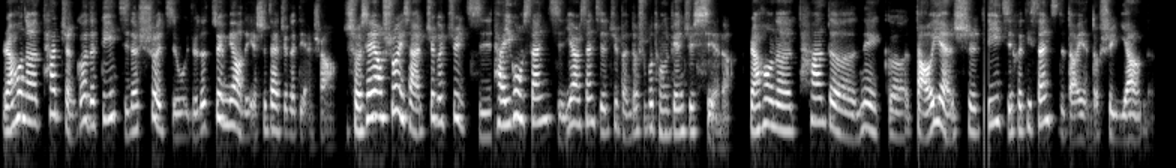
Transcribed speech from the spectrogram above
然后呢，他整个的第一集的设计，我觉得最妙的也是在这个点上。首先要说一下这个剧集，它一共三集，一二三集的剧本都是不同的编剧写的。然后呢，他的那个导演是第一集和第三集的导演都是一样的，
